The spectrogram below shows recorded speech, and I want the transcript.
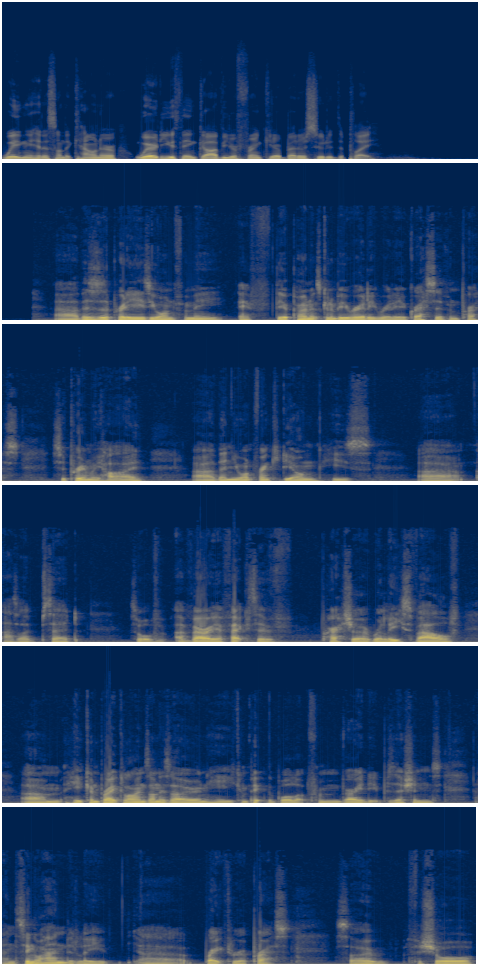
waiting to hit us on the counter. Where do you think Gavi or Frenkie are better suited to play? Uh, this is a pretty easy one for me. If the opponent's going to be really, really aggressive and press supremely high, uh, then you want Frenkie de Jong. He's, uh, as I've said, sort of a very effective pressure release valve. Um, he can break lines on his own. He can pick the ball up from very deep positions and single-handedly uh, break through a press. So for sure,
